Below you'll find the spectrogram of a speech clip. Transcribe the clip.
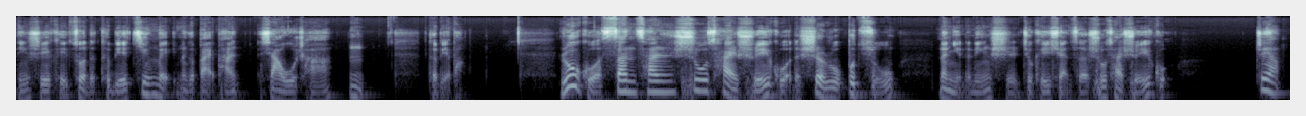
零食也可以做的特别精美，那个摆盘下午茶，嗯，特别棒。如果三餐蔬菜水果的摄入不足，那你的零食就可以选择蔬菜水果，这样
